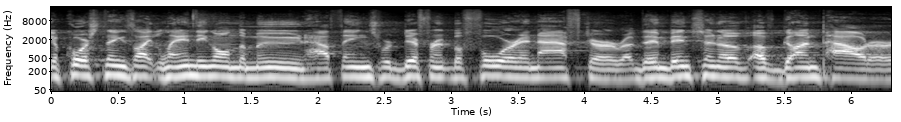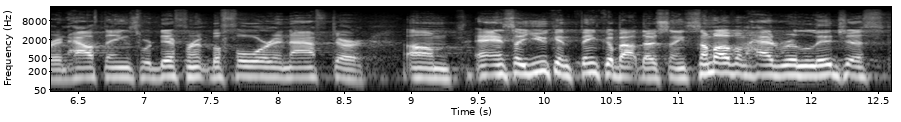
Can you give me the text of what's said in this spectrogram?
of course, things like landing on the moon, how things were different before and after, the invention of, of gunpowder, and how things were different before and after. Um, and so you can think about those things. Some of them had religious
